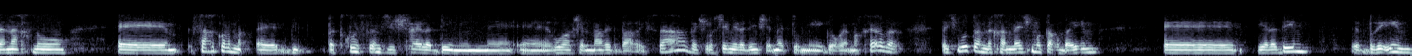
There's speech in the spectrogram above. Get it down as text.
אנחנו, סך הכל אה, בדקו 26 ילדים עם אה, אירוע של מוות בעריסה, ו-30 ילדים שמתו מגורם אחר, והשוו אותם ל-540 ילדים בריאים.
